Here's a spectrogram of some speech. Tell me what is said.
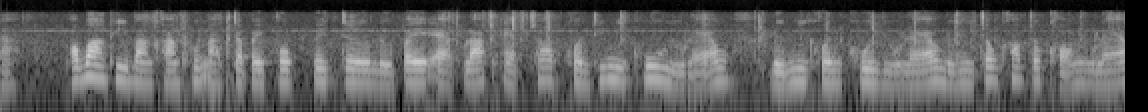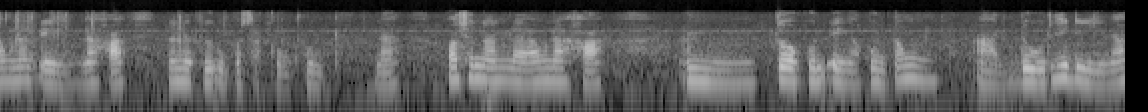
นะ เพราะบางทีบางครั้งคุณอาจจะไปพบไปเจอหรือไปแอบรักแอบชอบคนที่มีคู่อยู่แล้ว หรือมีคนคุยอยู่แล้ว หรือมีเจ้าเข้าเจ้าของอยู่แล้วนั่นเองนะคะ นั่นคืออุปสรรคของคุณนะเพราะฉะนั้นแล้วนะคะตัวคุณเองอะคุณต้องอาจดูให้ดีนะ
